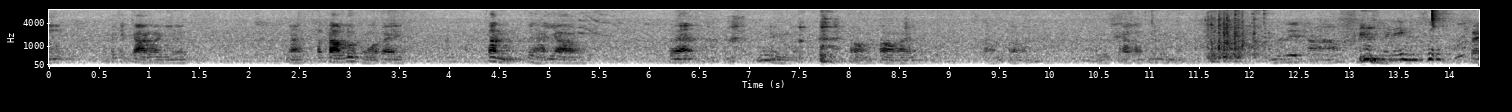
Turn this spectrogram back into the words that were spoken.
นี้ ก็จะกลางมาอย่างนี้เลย นะถ้าตามรูปหัวไปสั้นไปหายาวนะหนึ่งสองต่อไปสามต่อลูกค้ารับนี่นะไม่ได้ถามไม่ได้ดูแต่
